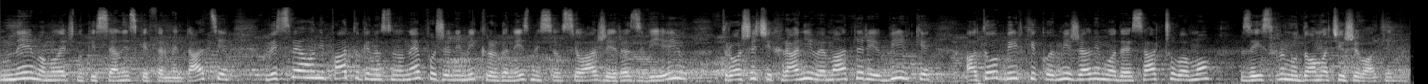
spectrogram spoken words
nema mlečno-kiselinske fermentacije, već sve oni patogeni, odnosno nepoželjni mikroorganizmi se u silaži razvijaju, trošeći hranjive materije, biljke, a to biljke koje mi želimo da je sačuvamo za ishranu domaćih životinja.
